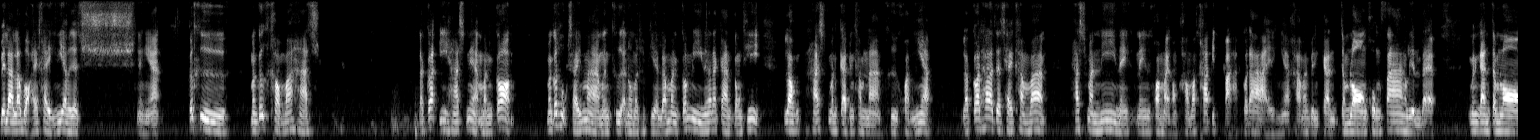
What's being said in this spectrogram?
เวลาเราบอกให้ใครเงียบมันจะอย่างเงี้ย ก็คือมันก็คือคำว่า hush แล้วก็ e hush เนี่ยมันก็มันก็ถูกใช้มา มันคือ onomatopoeia แล้วมันก็มีวัฒนาการตรงที่เรา hush มันกลายเป็นคำนามคือความเงียบ แล้วก็ถ้าเราจะใช้คำว่า hush money ในในความหมายของคำว่าค่าปิดปากก็ได้อย่างเงี้ยครับมันเป็นการจำลองโครงสร้างเรียนแบบมันการจำลอง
